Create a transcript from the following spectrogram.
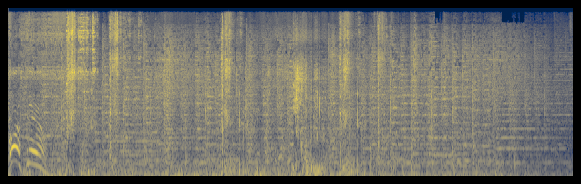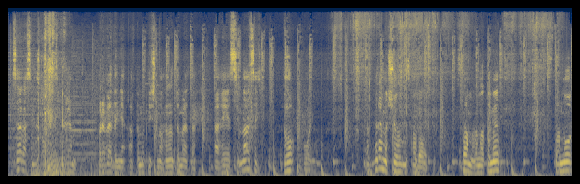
Постріл! Зараз ми з вами зберемо приведення автоматичного гранатомета АГС-17 до бою. Зберемо, що він складається. Сам гранатомет, станок,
